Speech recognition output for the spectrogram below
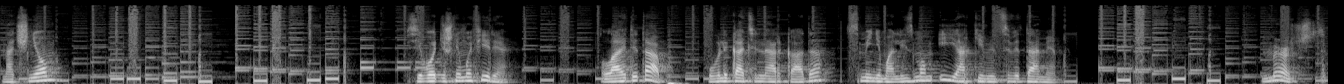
Начнем? В сегодняшнем эфире Light It Up – увлекательная аркада с минимализмом и яркими цветами. Merged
